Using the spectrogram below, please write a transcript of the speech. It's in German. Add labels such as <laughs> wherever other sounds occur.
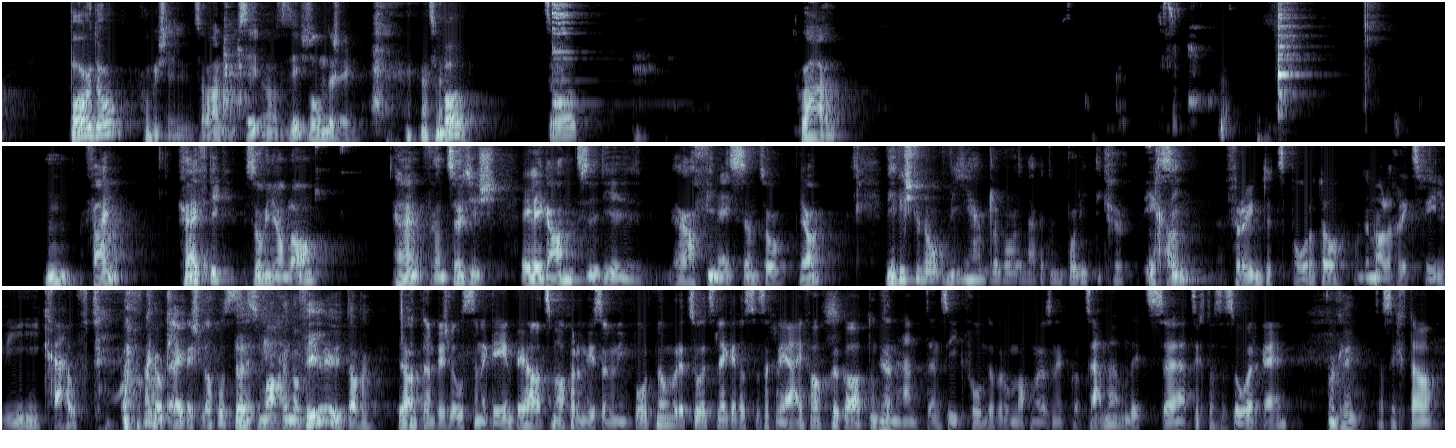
Bordeaux. Komm, wir stellen ihn so an, dann sieht man, was es ist. Wunderschön. <laughs> Zum Wohl. Zum Wohl. Wow. Hm, fein. Kräftig, Sauvignon Blanc. Ja, französisch, elegant, die Raffinesse und so. Ja. Wie bist du noch Weinhändler geworden neben dem Politiker? Ich habe Freunde zu Bordeaux und einmal ein bisschen zu viel Wein eingekauft. <laughs> Okay, okay. beschlossen. Das machen noch viele Leute, aber ja. Und dann beschlossen, eine GmbH zu machen und mir so eine Importnummer zuzulegen, dass das ein bisschen einfacher geht. Und ja. dann haben dann sie gefunden, warum machen wir das nicht zusammen? Und jetzt äh, hat sich das so ergeben, okay. dass ich da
